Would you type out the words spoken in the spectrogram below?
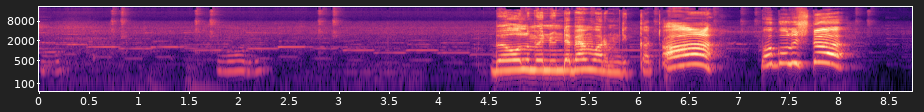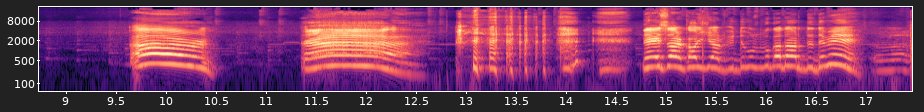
Şu. Şunu alayım. Be oğlum önünde ben varım dikkat. Aa! Bak oluştu. Aa! Aa! Neyse arkadaşlar videomuz bu kadardı değil mi? Evet.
